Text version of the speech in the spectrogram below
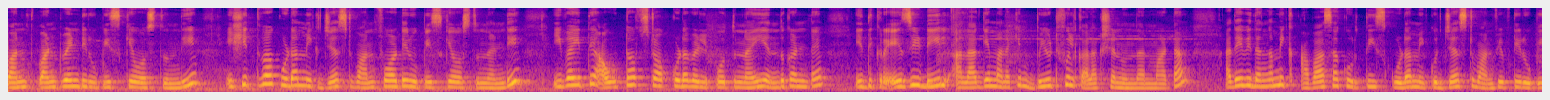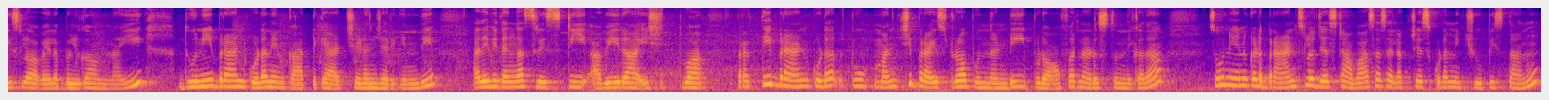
వన్ వన్ ట్వంటీ రూపీస్కే వస్తుంది. ఇషిత్వా కూడా మీకు జస్ట్ వన్ ఫార్టీ రూపీస్కే వస్తుందండి. ఇవైతే అవుట్ ఆఫ్ స్టాక్ కూడా వెళ్ళిపోతున్నాయి. ఎందుకంటే ఇది క్రేజీ డీల్ అలాగే మనకి బ్యూటిఫుల్ కలెక్షన్ ఉందన్నమాట. అదేవిధంగా మీకు అవాసా కుర్తీస్ కూడా మీకు జస్ట్ వన్ ఫిఫ్టీ రూపీస్లో అవైలబుల్గా ఉన్నాయి. ధుని బ్రాండ్ కూడా నేను కార్ట్కి యాడ్ చేయడం జరిగింది. అదేవిధంగా సృష్టి అవీరా ఇషిత్వా ప్రతి బ్రాండ్ కూడా టూ మంచి ప్రైస్ డ్రాప్ ఉందండి. ఇప్పుడు ఆఫర్ నడుస్తుంది కదా. సో నేను ఇక్కడ బ్రాండ్స్లో జస్ట్ అవాసా సెలెక్ట్ చేసి కూడా మీకు చూపిస్తాను.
